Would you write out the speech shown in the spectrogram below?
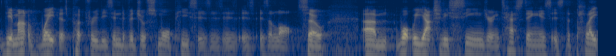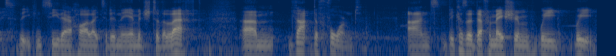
the amount of weight that's put through these individual small pieces is, is, is a lot. So um, what we actually seen during testing is, is the plate that you can see there highlighted in the image to the left. Um, that deformed. And because of the deformation, we, we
